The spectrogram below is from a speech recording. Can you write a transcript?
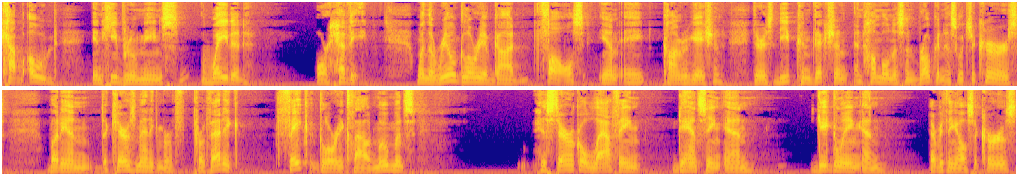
Kabod in Hebrew means weighted or heavy. When the real glory of God falls in a congregation, there is deep conviction and humbleness and brokenness which occurs, but in the charismatic prophetic fake glory cloud movements, hysterical laughing, dancing, and giggling and everything else occurs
